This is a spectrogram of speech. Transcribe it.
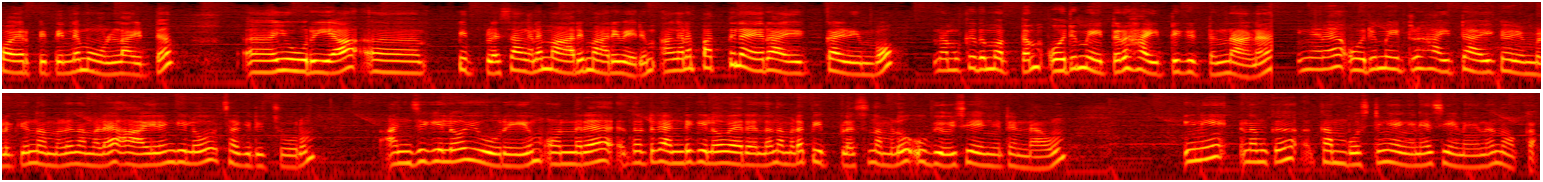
കൊയർപ്പിത്തിന്റെ മുകളിലായിട്ട് യൂറിയ പിറ്റ് പ്ലസ് അങ്ങനെ മാറി മാറി വരും. അങ്ങനെ പത്ത് ലെയർ ആയി കഴിയുമ്പോൾ നമുക്കിത് മൊത്തം ഒരു മീറ്റർ ഹൈറ്റ് കിട്ടുന്നതാണ്. ഇങ്ങനെ ഒരു മീറ്റർ ഹൈറ്റ് ആയി കഴിയുമ്പോഴേക്കും നമ്മൾ നമ്മുടെ ആയിരം കിലോ ചകിരിച്ചോറും അഞ്ച് കിലോ യൂറിയയും ഒന്നര തൊട്ട് രണ്ട് കിലോ വരെയുള്ള നമ്മുടെ പിറ്റ് പ്ലസ് നമ്മൾ ഉപയോഗിച്ച് കഴിഞ്ഞിട്ടുണ്ടാവും. ഇനി നമുക്ക് കമ്പോസ്റ്റിംഗ് എങ്ങനെയാണ് ചെയ്യണതെന്ന് നോക്കാം.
